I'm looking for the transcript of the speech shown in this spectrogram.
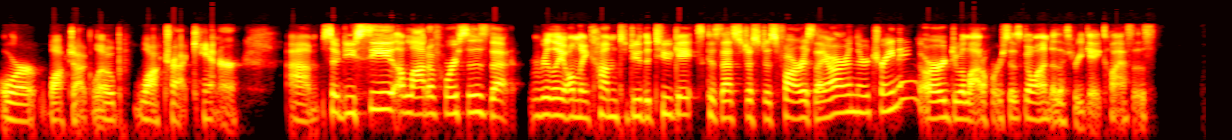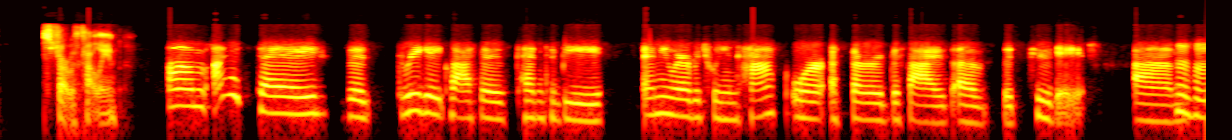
or walk jog lope, walk trot canter. Um, so, do you see a lot of horses that really only come to do the two gates because that's just as far as they are in their training, or do a lot of horses go on to the three gate classes? Start with Colleen. Um, I would say the three gate classes tend to be anywhere between half or a third the size of the two gate. Um, mm-hmm.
